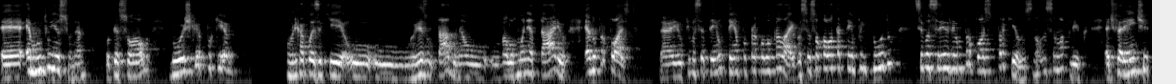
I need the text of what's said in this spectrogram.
é, é muito isso, né? O pessoal busca, porque a única coisa que o, o resultado, né, o, o, valor monetário é no propósito. Né, e o que você tem é o tempo para colocar lá. E você só coloca tempo em tudo se você vê um propósito para aquilo, senão você não aplica. É diferente,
